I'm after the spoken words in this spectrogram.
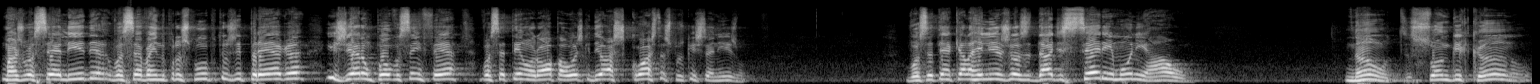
mas você é líder, você vai indo para os púlpitos e prega e gera um povo sem fé. Você tem a Europa hoje que deu as costas para o cristianismo. Você tem aquela religiosidade cerimonial. Não, sou anglicano,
